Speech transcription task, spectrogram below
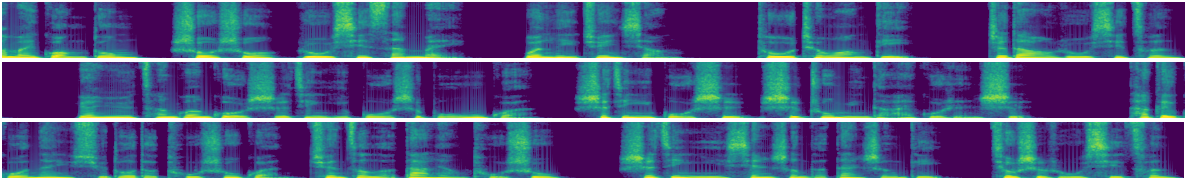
大美广东，说说如溪三美。文李俊祥，图陈望地。知道如溪村，源于参观过石景仪博士博物馆。石景仪博士是著名的爱国人士，他给国内许多的图书馆捐赠了大量图书。石景仪先生的诞生地就是如溪村。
